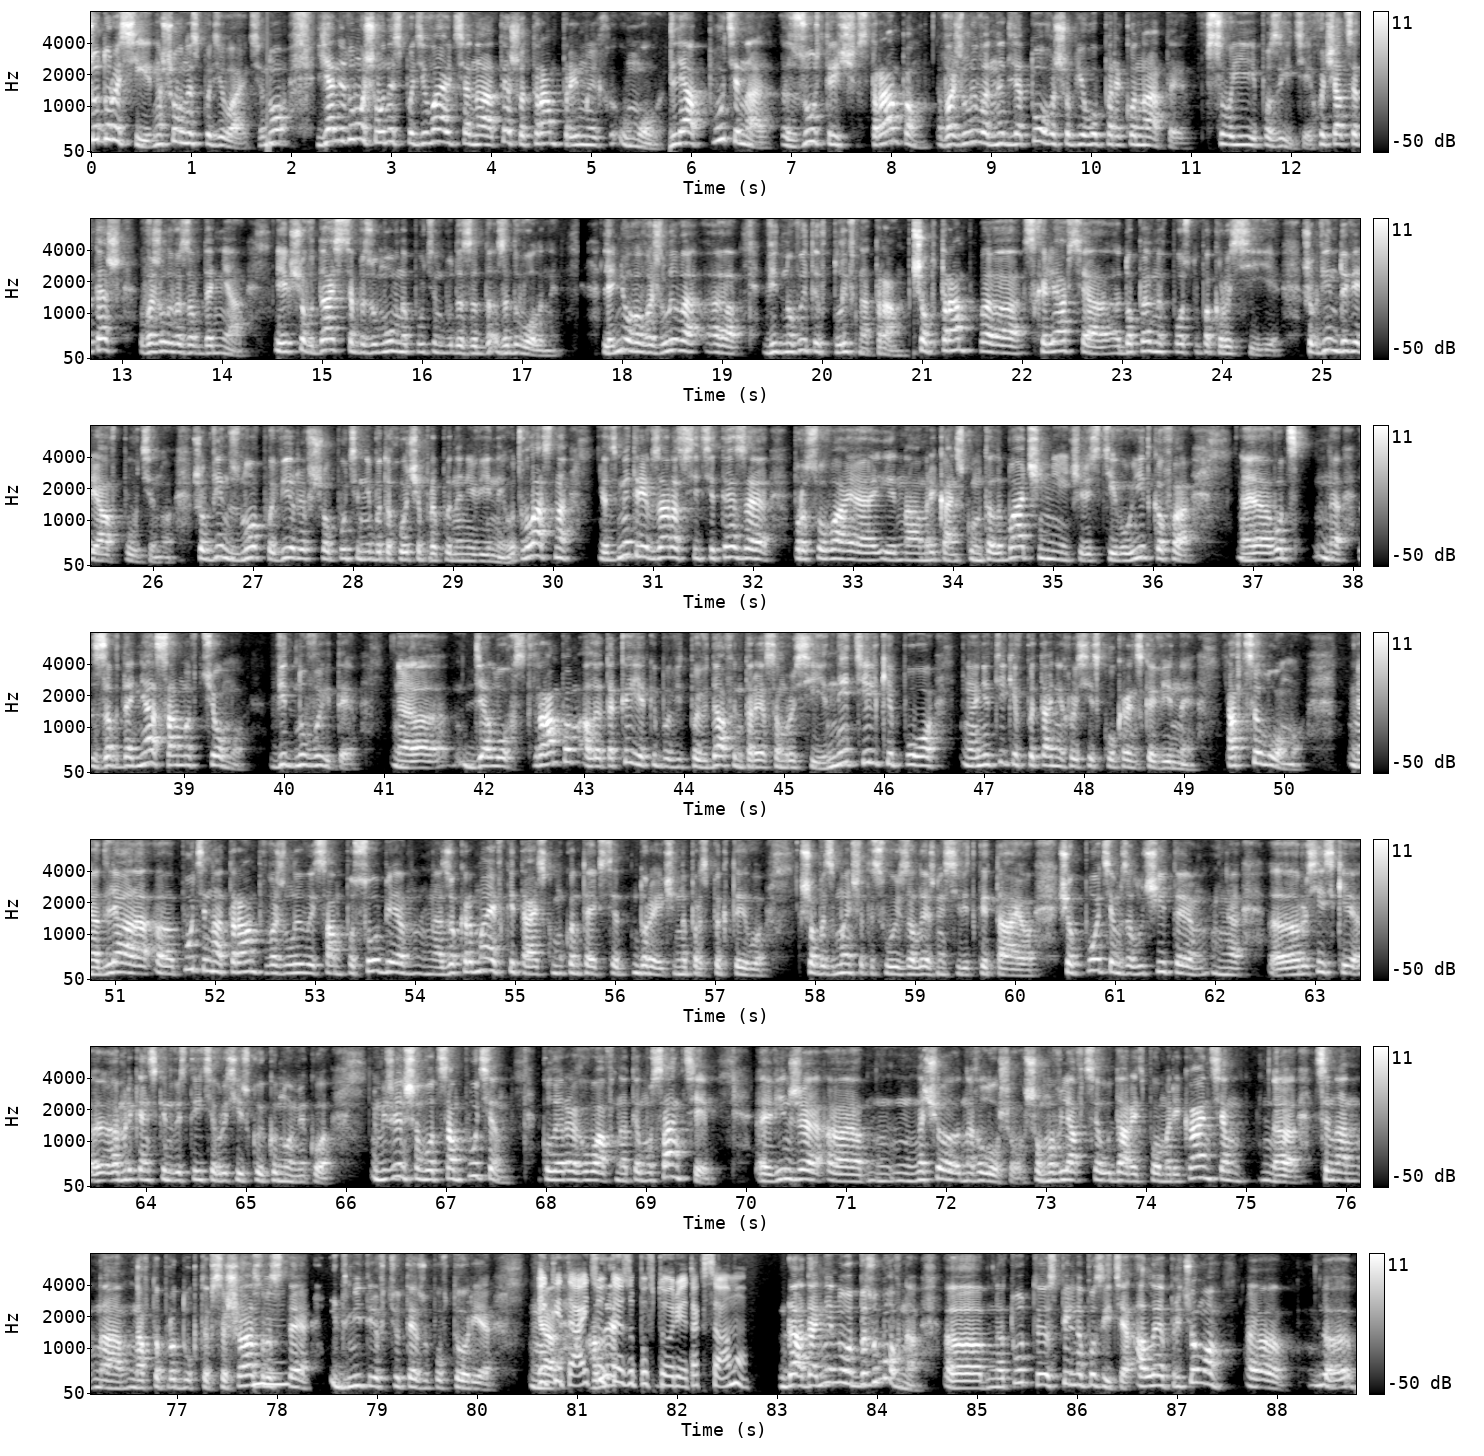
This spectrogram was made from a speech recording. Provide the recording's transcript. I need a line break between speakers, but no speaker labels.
Щодо Росії, на що вони сподіваються? Ну я не думаю, що вони сподіваються на те, що Трамп прийме їх умови для Путіна. Зустріч з Трампом важлива не для того, щоб його переконати в своїй позиції, хоча це теж важливе завдання. І якщо вдасться, безумовно, Путін буде задоволений. Для нього важливо е, відновити вплив на Трамп, щоб Трамп е, схилявся до певних поступок Росії, щоб він довіряв Путіну, щоб він знов повірив, що Путін нібито хоче припинення війни. От, власне, Дмитрієв зараз всі ці тези просуває і на американському телебаченні, і через Стіва Уіткофа. Е, От е, завдання саме в цьому відновити. е, Діалог з Трампом, але такий, який би відповідав інтересам Росії, не тільки по не тільки в питаннях російсько-української війни, а в цілому для е, Путіна Трамп важливий сам по собі, зокрема і в китайському контексті, до речі, на перспективу, щоб зменшити свою залежність від Китаю, щоб потім залучити е, російські е, американські інвестиції в російську економіку. Між іншим, от сам Путін, коли реагував на тему санкцій, він же на що наголошував, що мовляв, це ударить по американцям, ціна на нафтопродукти в США зросте, і Дмитрів цю тезу повторює.
І
Е,
Китай цю
але-
тезу повторює так само.
Да, да, ні, ну безумовно. Е, тут спільна позиція, але при цьому е,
